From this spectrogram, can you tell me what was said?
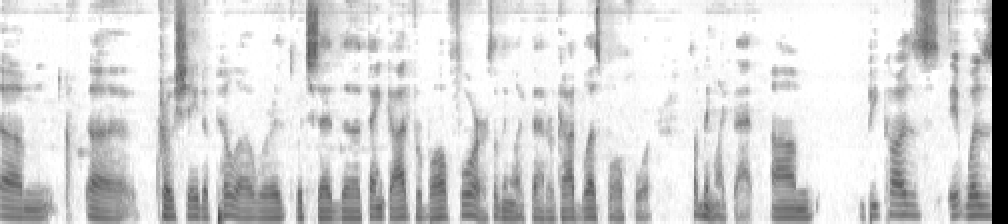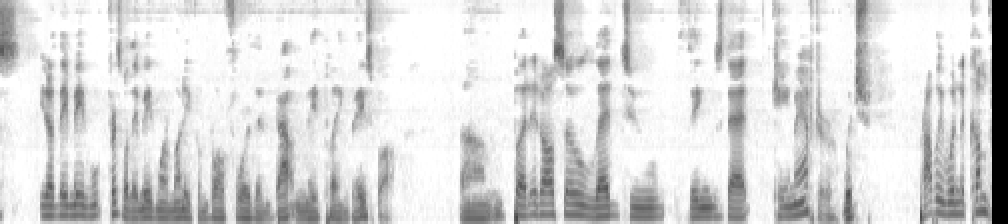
um, uh, crocheted a pillow where which said uh, "Thank God for Ball Four or something like that, or "God bless Ball Four, something like that, um, because it was you know they made first of all they made more money from Ball Four than Bouton made playing baseball, um, but it also led to things that came after, which probably wouldn't have come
